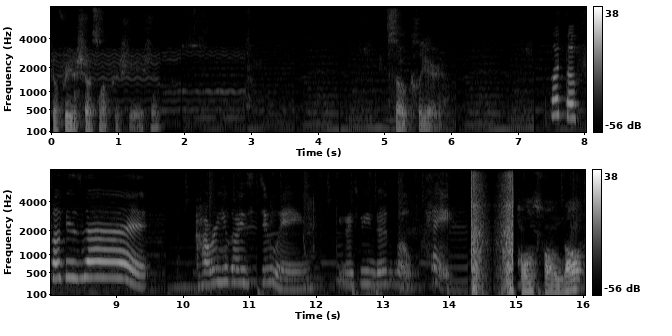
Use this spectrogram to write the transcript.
feel free to show some appreciation. It's so clear. What the fuck is that? How are you guys doing? You guys being good? Whoa. Hey. pommes fondant,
